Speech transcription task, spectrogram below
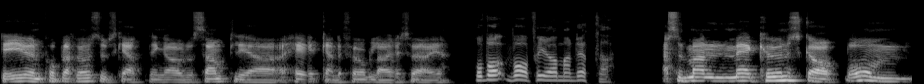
det är ju en populationsuppskattning av samtliga häckande fåglar i Sverige. Och var, varför gör man detta? Alltså man med kunskap om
